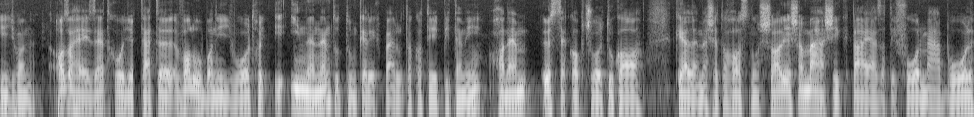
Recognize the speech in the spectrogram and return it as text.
Így van. Az a helyzet, hogy tehát valóban így volt, hogy innen nem tudtunk kerékpárutakat építeni, hanem összekapcsoltuk a kellemeset a hasznossal, és a másik pályázati formából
